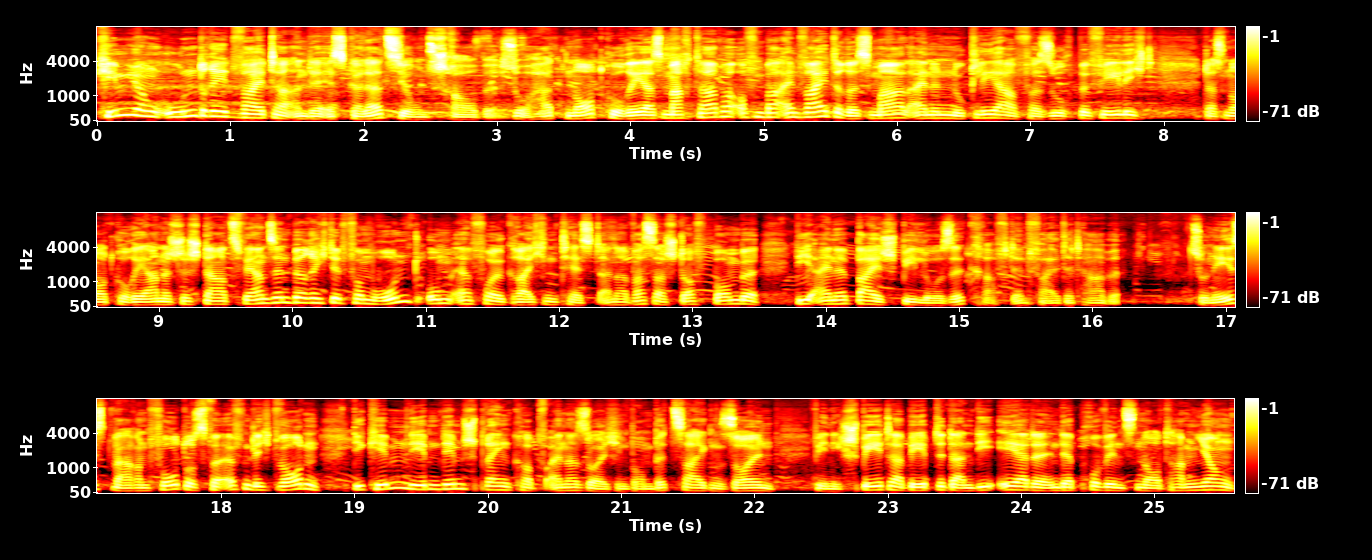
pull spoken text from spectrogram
Kim Jong-un dreht weiter an der Eskalationsschraube. So hat Nordkoreas Machthaber offenbar ein weiteres Mal einen Nuklearversuch befehligt. Das nordkoreanische Staatsfernsehen berichtet vom rundum erfolgreichen Test einer Wasserstoffbombe, die eine beispiellose Kraft entfaltet habe. Zunächst waren Fotos veröffentlicht worden, die Kim neben dem Sprengkopf einer solchen Bombe zeigen sollen. Wenig später bebte dann die Erde in der Provinz Nordhamgyong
